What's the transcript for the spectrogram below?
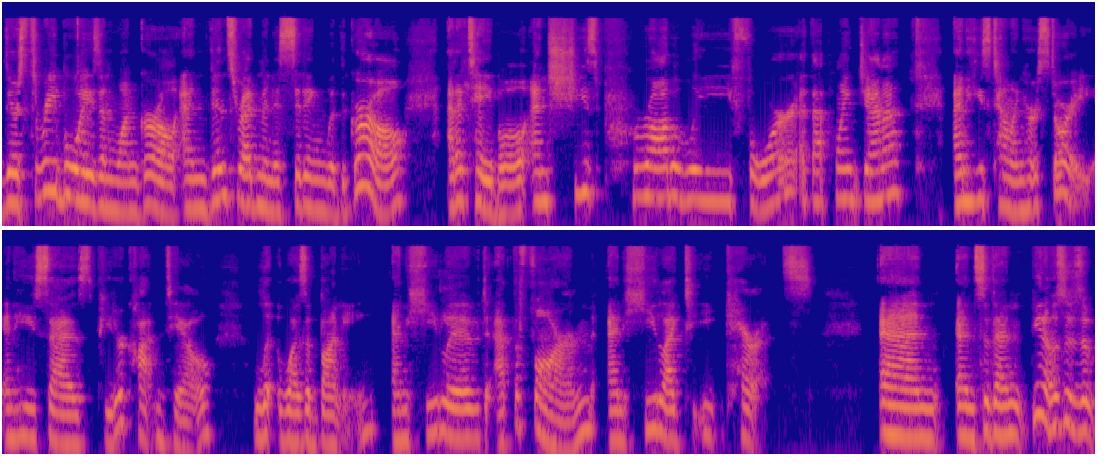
there's three boys and one girl, and Vince Redmond is sitting with the girl at a table, and she's probably four at that point, Jana, and he's telling her story. And he says, Peter Cottontail was a bunny and he lived at the farm and he liked to eat carrots and and so then you know this is a,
